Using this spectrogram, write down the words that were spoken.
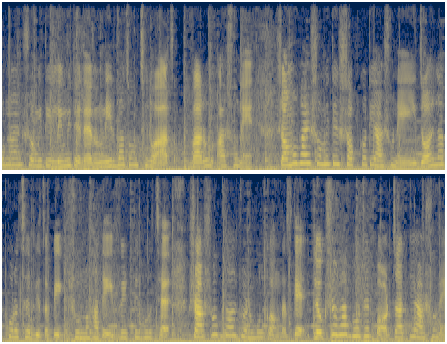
উন্নয়ন সমিতি লিমিটেডের নির্বাচন ছিল আজ বারো আসনে। সমবায় সমিতির সবকটি আসনেই জয়লাভ করেছে বিজেপি। শূন্য হাতেই ফিরতে হয়েছে শাসক দল তৃণমূল কংগ্রেসকে। লোকসভা ভোটের পর চারটি আসনে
